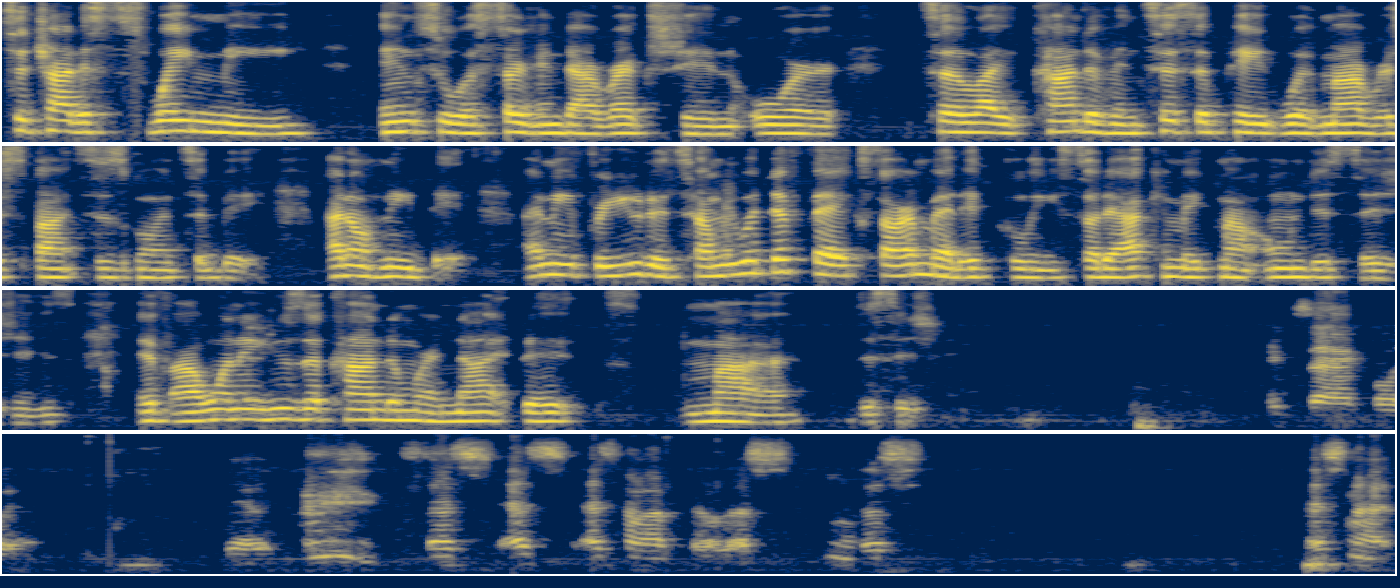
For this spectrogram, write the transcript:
to try to sway me into a certain direction or to like kind of anticipate what my response is going to be. I don't need that. I need for you to tell me what the facts are medically so that I can make my own decisions. If I want to use a condom or not, that's my decision. Exactly. Yeah, that's that's that's how I feel. That's you know, that's that's not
